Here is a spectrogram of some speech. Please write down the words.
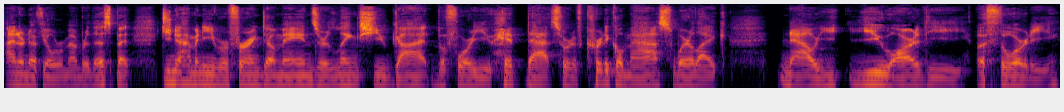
I don't know if you'll remember this, but do you know how many referring domains or links you got before you hit that sort of critical mass where like now you are the authority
